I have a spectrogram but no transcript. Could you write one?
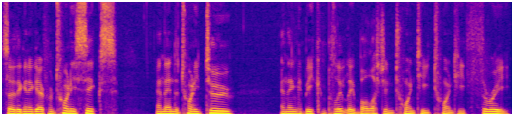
So they're going to go from 26 and then to 22, and then can be completely abolished in 2023.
